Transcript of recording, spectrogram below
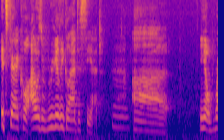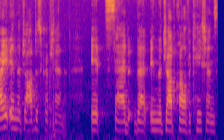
it's very cool. I was really glad to see it. Uh, you know, right in the job description, it said that in the job qualifications,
